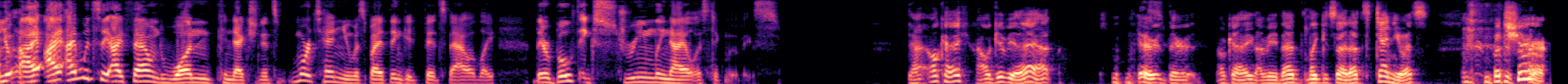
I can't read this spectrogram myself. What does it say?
You know, I, I, I would say I found one connection. It's more tenuous, but I think it fits validly. They're both extremely nihilistic movies. That, okay, I'll give you that. they're, they're, okay, I mean, that, like you said, that's tenuous. But sure.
